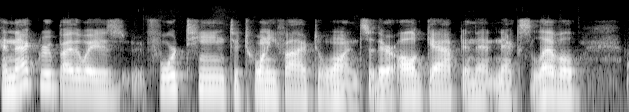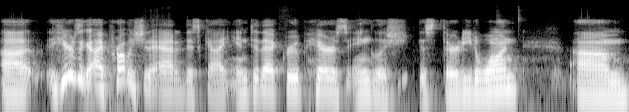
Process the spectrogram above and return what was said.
And that group, by the way, is 14 to 25 to 1. So they're all gapped in that next level. Uh, here's a guy, I probably should have added this guy into that group. Harris English is 30 to 1. Um,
